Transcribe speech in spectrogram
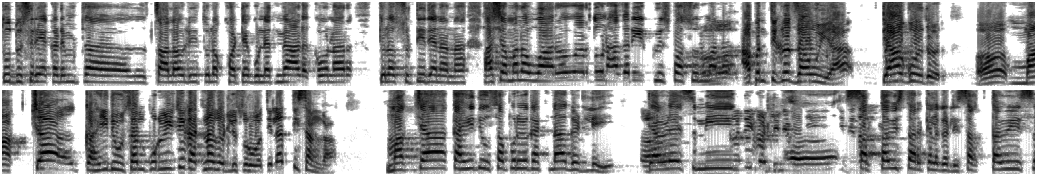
तू दुसरी अकॅडमी चालवली तुला खोट्या गुन्ह्यात मी अडकवणार तुला सुट्टी देणार ना अशा मला वारंवार दोन हजार एकवीसपासून मला आपण तिकडे जाऊया. त्या अगोदर मागच्या काही दिवसांपूर्वी जी घटना घडली सुरुवातीला ती सांगा. मागच्या काही दिवसापूर्वी घटना घडली. त्यावेळेस मी कधी घडली नेमकी? सत्तावीस तारखेला घडली. सत्तावीस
